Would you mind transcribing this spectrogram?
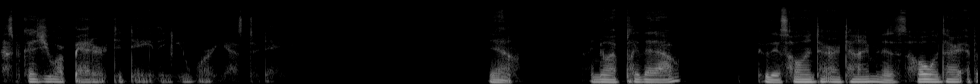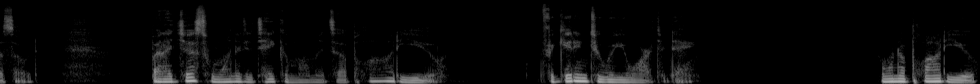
That's because you are better today than you were yesterday. Now, I know I've played that out through this whole entire time and this whole entire episode, but I just wanted to take a moment to applaud you for getting to where you are today. I want to applaud you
